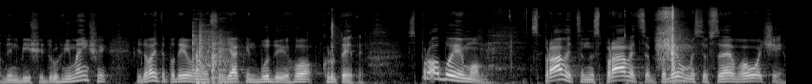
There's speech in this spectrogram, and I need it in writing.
один більший, другий менший. І давайте подивимося, як він буде його крутити. Спробуємо. Справиться, не справиться, подивимося все в очі.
